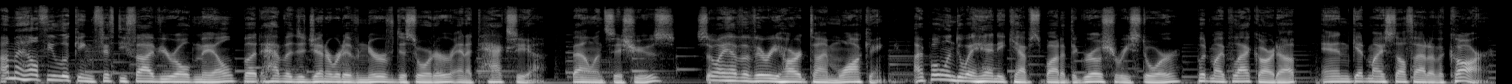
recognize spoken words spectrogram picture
I'm a healthy looking 55 year old male, but have a degenerative nerve disorder and ataxia, balance issues, so I have a very hard time walking. I pull into a handicap spot at the grocery store, put my placard up, and get myself out of the car.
